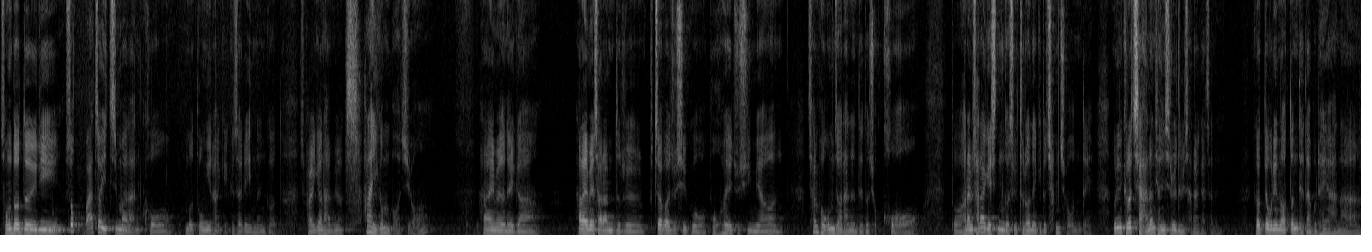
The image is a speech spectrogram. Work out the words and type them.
성도들이 쏙 빠져 있지만 않고 뭐 동일하게 그 자리에 있는 것 발견하면 하나 이건 뭐죠? 하나님의 은혜가 하나님의 사람들을 붙잡아 주시고 보호해 주시면 참 복음 전하는데도 좋고 또 하나님 살아계신 것을 드러내기도 참 좋은데 우리는 그렇지 않은 현실을 늘 살아가잖아요. 그것 때 우리는 어떤 대답을 해야 하나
